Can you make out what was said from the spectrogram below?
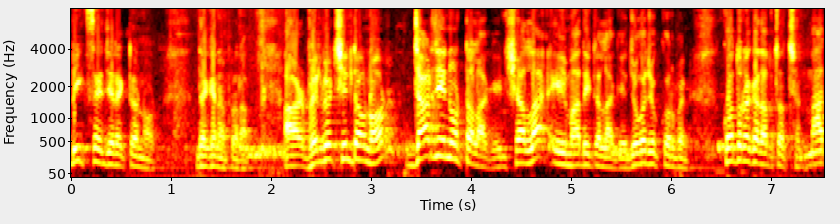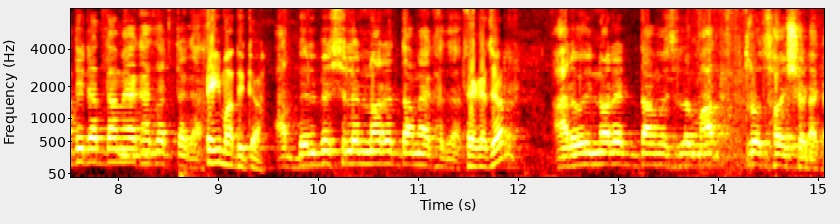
বিগ সাইজের একটা নট দেখেন আপনারা। আর ভেলভেট শিলটাও নর যার যে নটটা লাগে ইনশাল্লাহ এই মাদিটা লাগে। যোগাযোগ করবেন। কত টাকা দাম চাচ্ছেন? মাদিটার দাম এক হাজার টাকা। এই মাদিটা আর বেলবেল শিলের নরের দাম এক হাজার। এক হাজার? আর ওই নরের দাম হয়েছিল মাত্র ছয়শো টাকা।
